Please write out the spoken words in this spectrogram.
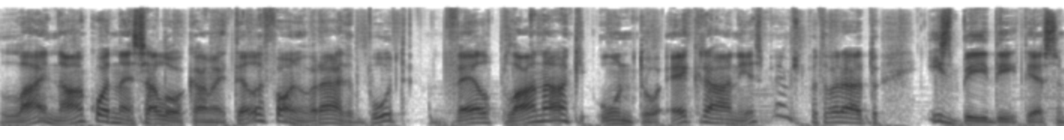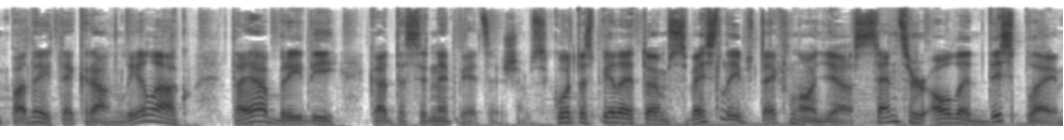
lai nākotnē salokāmie telefoni varētu būt vēl plānāki, un to ekrānu iespējams pat varētu izbīdīties un padarīt ekrānu lielāku tajā brīdī, kad tas ir nepieciešams. Kur tas pielietojams veselības tehnoloģijās? Sensor OLED display.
